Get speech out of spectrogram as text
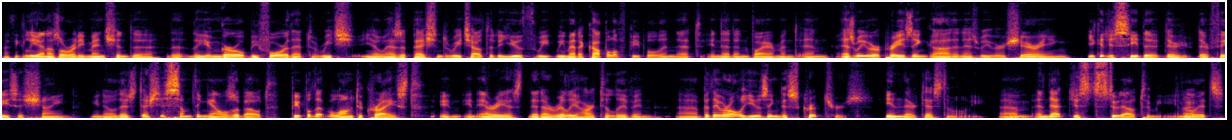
I think Leanna's already mentioned the, the, the young girl before that reach, you know, has a passion to reach out to the youth. We we met a couple of people in that in that environment, and as we were praising God and as we were sharing, you could just see the, their their faces shine. You know, there's there's just something else about people that belong to Christ in in areas that are really hard to live in. Uh, but they were all using the scriptures in their testimony, um, mm. and that just stood out to me. You know, mm. it's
